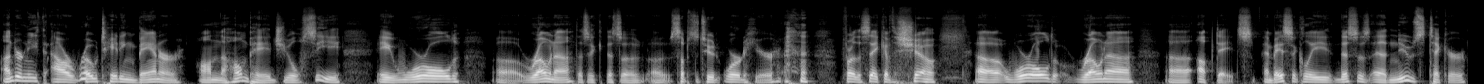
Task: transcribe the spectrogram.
underneath our rotating banner on the homepage, you'll see a world uh, Rona, that's a, that's a, a substitute word here for the sake of the show, uh, World Rona uh, updates. And basically, this is a news ticker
